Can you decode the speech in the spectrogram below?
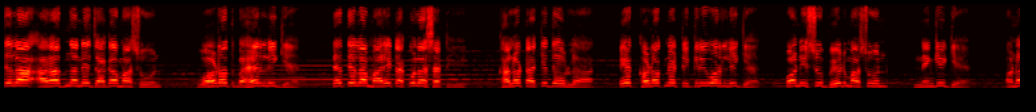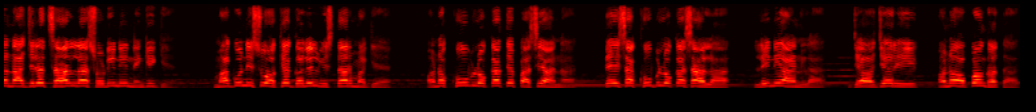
त्याला आराधनाने जागा मासून वहडत बाहेर ली घेत ते त्याला मारी टाकवल्यासाठी खाल टाके देवला एक खडकने टिगरीवर ली घेत पण येशू भीड मासून નેંગી ગયા અને નાજરેત શહેરલા છોડીને નેંગી ગયા માગુન ઈસુ અખે ગલીલ વિસ્તારમાં ગયા અને ખૂબ લોકા તે પાસે આના તે ઈસા ખૂબ લોકા સાલા લઈને આનલા જે અજેરી અને અપંગ હતા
